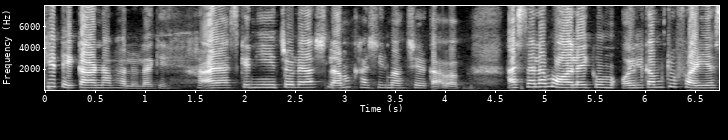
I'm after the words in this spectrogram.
খেতে কার না ভালো লাগে? আর আজকে নিয়ে চলে আসলাম খাসির মাংসের কাবাব। আসসালামু আলাইকুম, welcome to Faria's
